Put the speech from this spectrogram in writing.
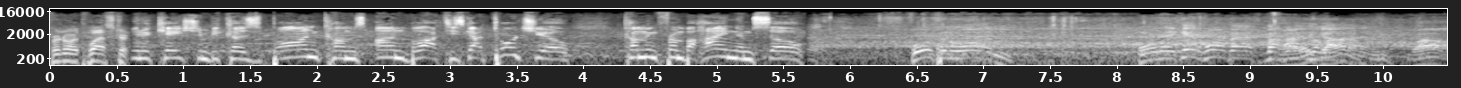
for Northwestern. Communication because Baun comes unblocked. He's got Torchio coming from behind him, so. Fourth and one. And they get Horvath behind the line. Wow.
